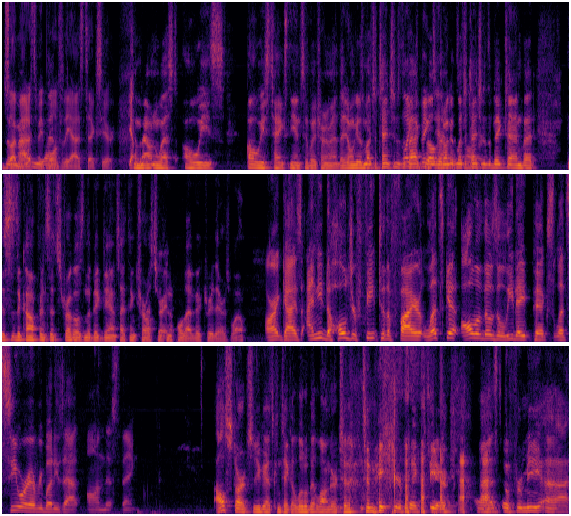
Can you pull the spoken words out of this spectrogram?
the So I might have to be Mountain pulling for the Aztecs here. The Mountain West always always tanks the NCAA tournament. They don't get as much attention as the Like Pac-12. They don't get as much smaller. attention as the Big Ten, but this is the conference that struggles in the big dance. I think Charleston's right. going to pull that victory there as well. All right, guys, I need to hold your feet to the fire. Let's get all of those Elite Eight picks. Let's see where everybody's at on this thing. I'll start so you guys can take a little bit longer to to make your picks here. Uh, so for me, uh,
